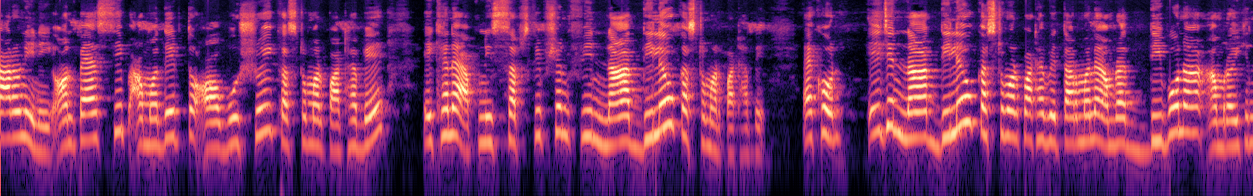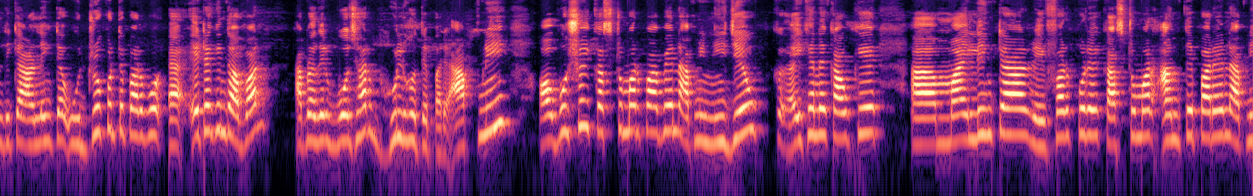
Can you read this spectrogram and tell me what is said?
কারণই নেই। অন প্যাসিভ আমাদের তো অবশ্যই কাস্টমার পাঠাবে। এখানে আপনি সাবস্ক্রিপশন ফি না দিলেও কাস্টমার পাঠাবে। এখন এই যে না দিলেও কাস্টমার পাঠাবে, তার মানে আমরা দিব না, আমরা ওইখান থেকে আর্নিংটা উইথড্র করতে পারব। এটা কিন্তু আবার আপনাদের বোঝার ভুল হতে পারে। আপনি অবশ্যই কাস্টমার পাবেন, আপনি নিজেও এখানে কাউকে মাই লিঙ্কটা রেফার করে কাস্টমার আনতে পারেন, আপনি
